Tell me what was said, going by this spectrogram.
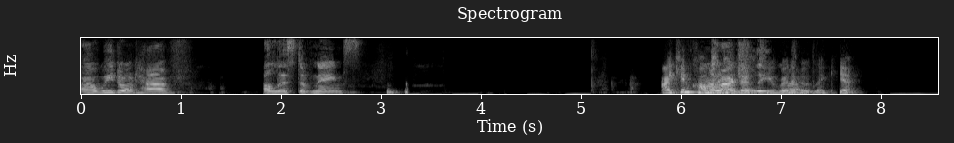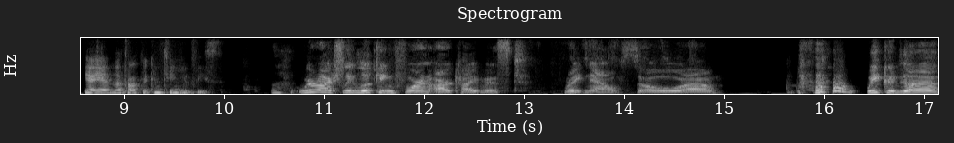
Uh, we don't have a list of names. I can comment on that too, but I um, would like, yeah. Yeah, yeah, Natalka, continue, please. We're actually looking for an archivist right now, so uh, we could uh,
